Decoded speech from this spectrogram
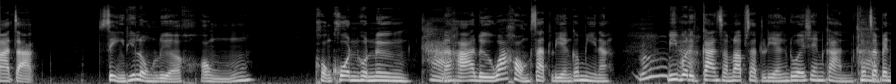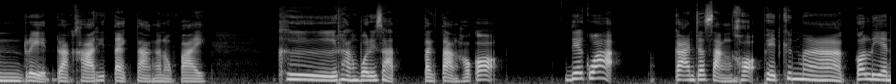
มาจากสิ่งที่หลงเหลือของของคนคนหนึ่งค่ะนะคะ หรือว่าของสัตว์เลี้ยงก็มีนะอ๋อมีบค่ะริการสำหรับสัตว์เลี้ยงด้วยเช่นกัน ก็จะเป็นเรทราคาที่แตกต่างกันออกไป คือทางบริษัทต่างๆ เขาก็เรียกว่าการจะสั่งเคาะเพชรขึ้นมา ก็เรียน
